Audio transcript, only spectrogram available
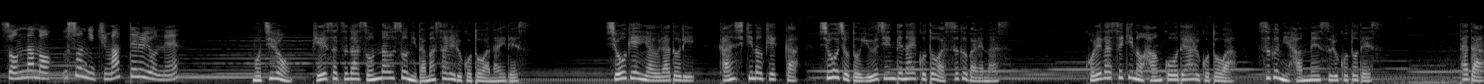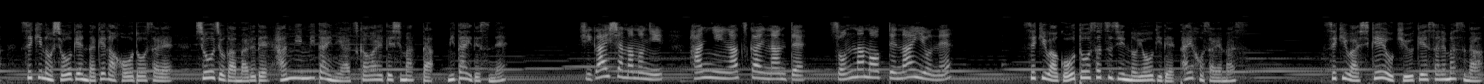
そんなの嘘に決まってるよね。もちろん、警察がそんな嘘に騙されることはないです。証言や裏取り、鑑識の結果、少女と友人でないことはすぐバレます。これが関の犯行であることは、すぐに判明することです。ただ、関の証言だけが報道され、少女がまるで犯人みたいに扱われてしまった、みたいですね。被害者なのに、犯人扱いなんて、そんなのってないよね。関は強盗殺人の容疑で逮捕されます。関は死刑を求刑されますが、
